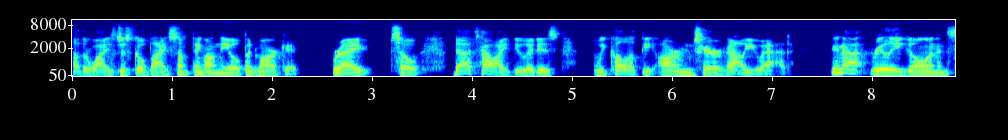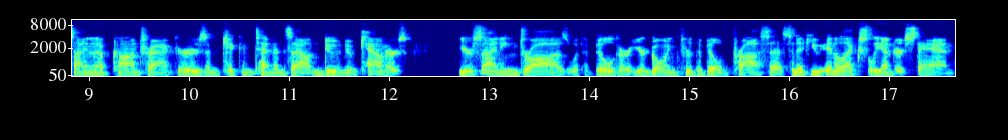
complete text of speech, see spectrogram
Otherwise, just go buy something on the open market, right? So that's how I do it is we call it the armchair value add. You're not really going and signing up contractors and kicking tenants out and doing new counters. You're signing draws with a builder. You're going through the build process. And if you intellectually understand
